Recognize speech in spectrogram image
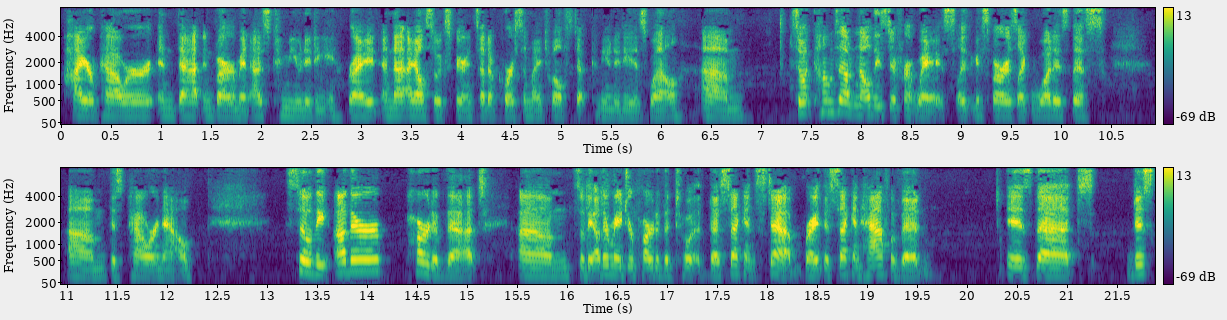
higher power in that environment as community, right? And that I also experienced that, of course, in my 12 step community as well. Um, So it comes out in all these different ways, like as far as like what is this um, this power now. So the other part of that, um, so the other major part of the the second step, right, the second half of it, is that this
